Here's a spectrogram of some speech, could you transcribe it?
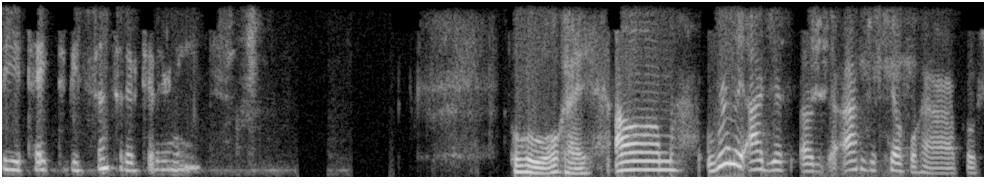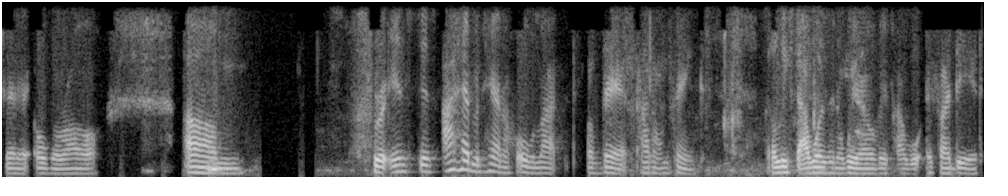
do you take to be sensitive to their needs? Oh, okay. Um, really, I just uh, I'm just careful how I approach that overall. Um, for instance, I haven't had a whole lot of that. I don't think. At least I wasn't aware of if I if I did.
